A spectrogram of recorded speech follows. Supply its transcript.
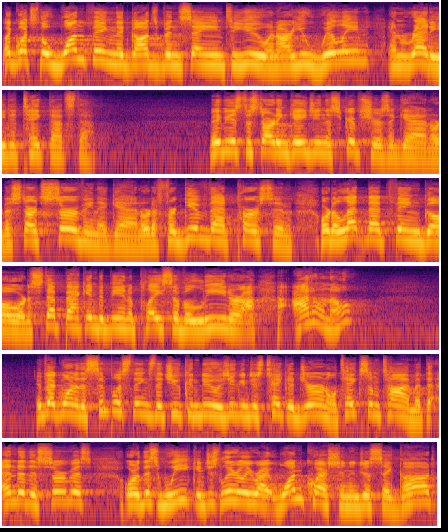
Like what's the one thing that God's been saying to you, and are you willing and ready to take that step? Maybe it's to start engaging the scriptures again, or to start serving again, or to forgive that person, or to let that thing go, or to step back into being a place of a leader. I, I don't know. In fact, one of the simplest things that you can do is you can just take a journal, take some time at the end of this service or this week, and just literally write one question and just say, God,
